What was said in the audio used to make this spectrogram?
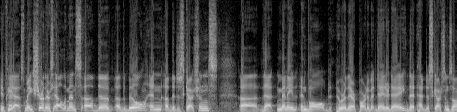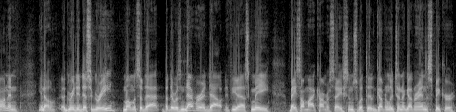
If okay. you ask me, sure, there's elements of the of the bill and of the discussions uh, that many involved who are there part of it day to day that had discussions on and you know agree to disagree, moments of that. But there was never a doubt, if you ask me, based on my conversations with the governor, lieutenant governor, and the speaker,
